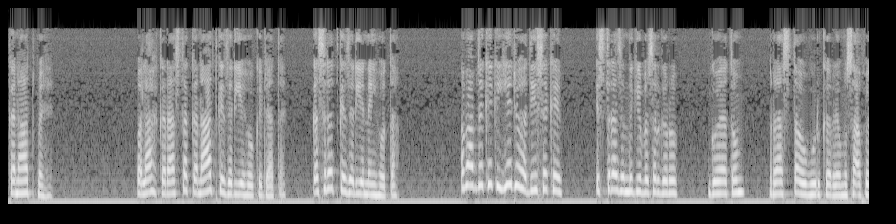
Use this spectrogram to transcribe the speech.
کنات میں ہے۔ فلاح کا راستہ کنات کے ذریعے ہو کے جاتا ہے، کثرت کے ذریعے نہیں ہوتا۔ اب آپ دیکھیں کہ یہ جو حدیث ہے کہ اس طرح زندگی بسر کرو، گویا تم راستہ عبور کر رہے ہو، مسافر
